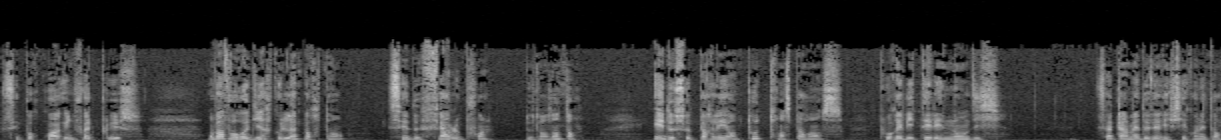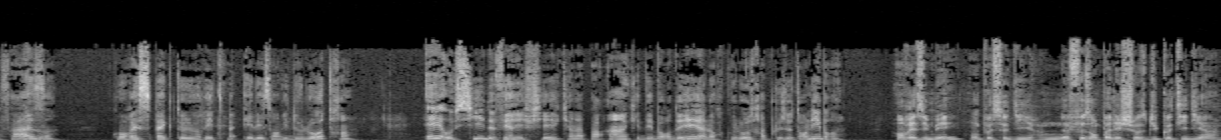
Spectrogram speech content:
C'est pourquoi, une fois de plus, on va vous redire que l'important, c'est de faire le point, de temps en temps, et de se parler en toute transparence pour éviter les non-dits. Ça permet de vérifier qu'on est en phase, qu'on respecte le rythme et les envies de l'autre, et aussi de vérifier qu'il n'y en a pas un qui est débordé alors que l'autre a plus de temps libre. En résumé, on peut se dire ne faisons pas les choses du quotidien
